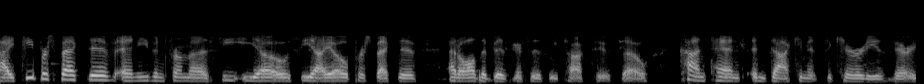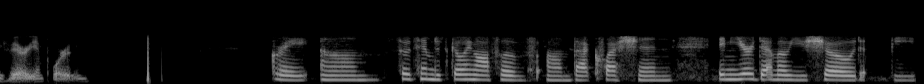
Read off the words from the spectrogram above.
IT perspective and even from a CEO, CIO perspective at all the businesses we talk to. So content and document security is very, very important. Great. Um, so Tim, just going off of um, that question, in your demo you showed the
